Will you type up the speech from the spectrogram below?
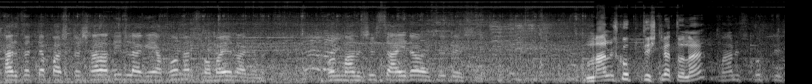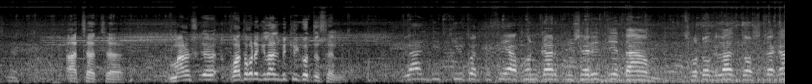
সাড়ে চারটা পাঁচটা সারাদিন লাগে এখন আর সময় লাগে না। এখন মানুষের চাহিদা হয়েছে বেশি। মানুষ খুব তৃষ্ণা তো না? মানুষ খুব তৃষ্ণা। আচ্ছা আচ্ছা। মানুষ কত করে গ্লাস বিক্রি করতেছেন? গ্লাস বিক্রি করতেছি এখনকার কুশারির যে দাম ছোট গ্লাস দশ টাকা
